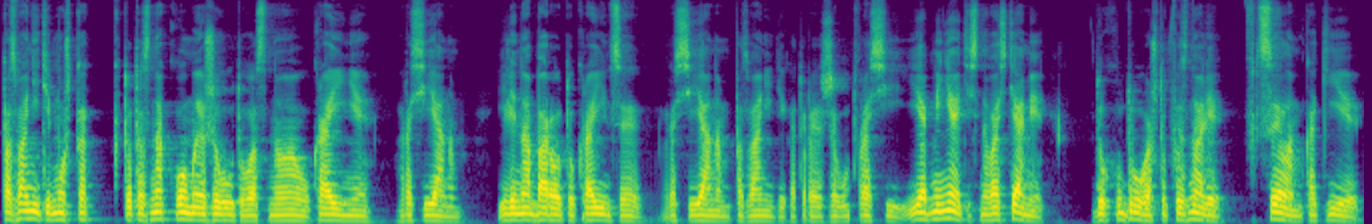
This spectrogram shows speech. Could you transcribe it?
позвоните, может, как кто-то знакомые живут у вас на Украине россиянам. Или наоборот, украинцы россиянам позвоните, которые живут в России. И обменяйтесь новостями друг у друга, чтобы вы знали в целом, какие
